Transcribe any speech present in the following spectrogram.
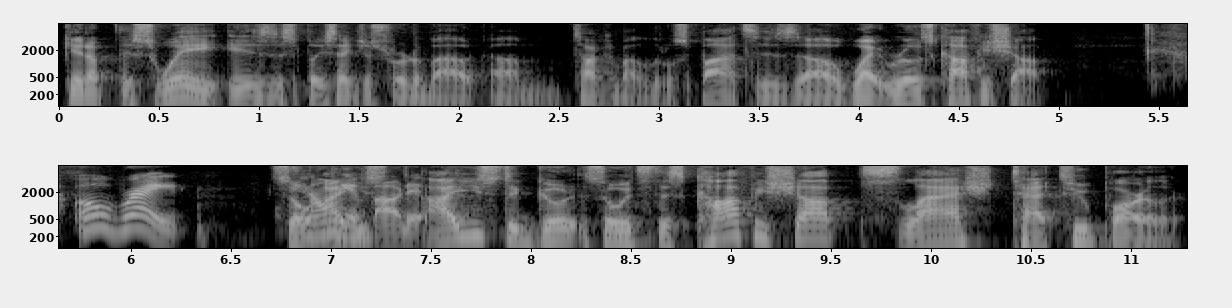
get up this way is this place I just wrote about, um, talking about little spots, is uh, White Rose Coffee Shop. oh right So Tell I me used, about it. I used to go. So it's this coffee shop slash tattoo parlor,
